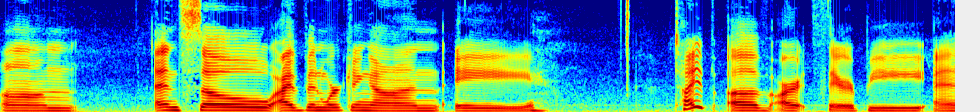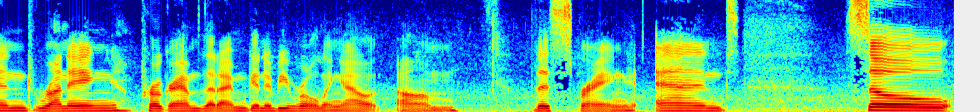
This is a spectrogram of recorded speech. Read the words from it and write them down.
Um, and so I've been working on a type of art therapy and running program that I'm going to be rolling out um, this spring. And so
